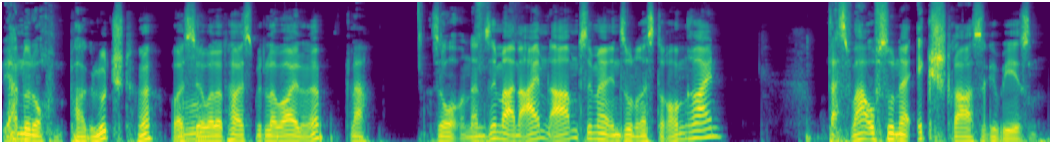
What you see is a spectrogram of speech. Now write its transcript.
Wir haben nur noch ein paar gelutscht, ne? weißt du Mhm. ja, was das heißt mittlerweile, ne? Klar. So, und dann sind wir an einem Abend sind wir in so ein Restaurant rein. Das war auf so einer Eckstraße gewesen.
